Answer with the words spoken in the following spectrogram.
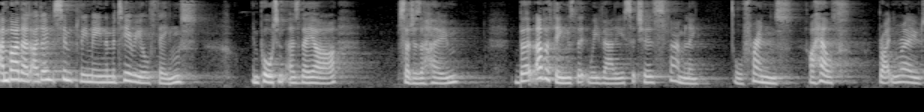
And by that, I don't simply mean the material things, important as they are, such as a home, but other things that we value, such as family or friends, our health, Brighton Road.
